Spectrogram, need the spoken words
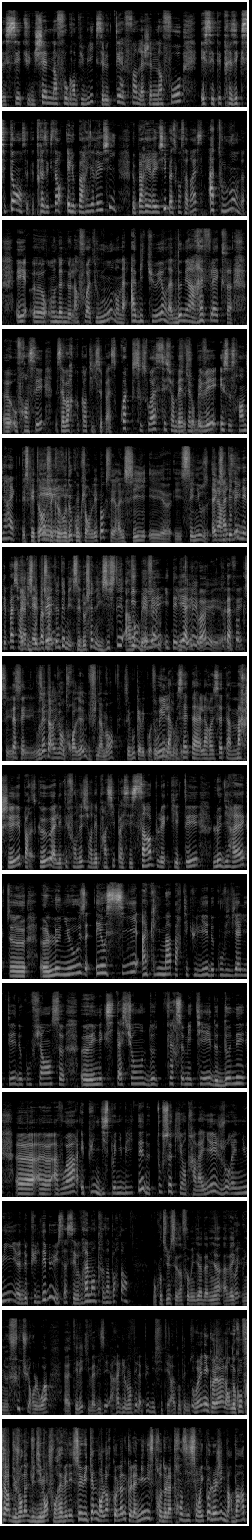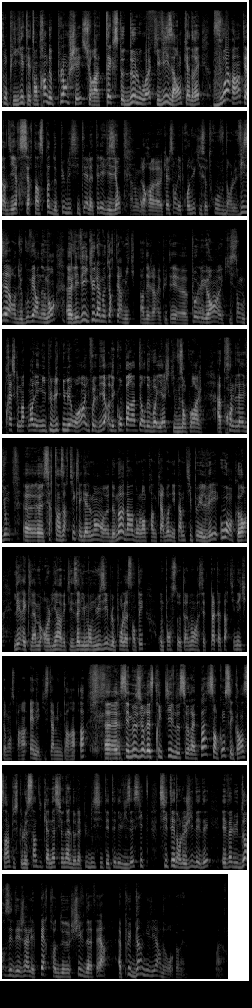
c'est une chaîne d'info grand public, c'est le TF1 de la chaîne d'info et c'était très excitant, c'était très excitant et le pari est réussi. Le pari est réussi parce qu'on s'adresse à tout le monde. Et euh, on donne de l'info à tout le monde, on a habitué, on a donné un réflexe euh, aux Français de savoir que quand il se passe quoi que ce soit, c'est sur BFM TV et ce sera en direct. Et ce qui est étonnant, c'est que vos deux concurrents de l'époque, c'est RLCI et, euh, et CNews ex Alors, RLCI n'était pas sur la TNT. pas sur la TNT, mais ces deux chaînes existaient avant BFM. ITélé, à l'époque, tout, à fait, tout à fait. Vous êtes arrivé en troisième, puis finalement, c'est vous qui avez coiffé Oui, la recette, a, la recette a marché parce que qu'elle était fondée sur des principes assez simples qui étaient le direct, le news et aussi un climat particulier de convivialité, de confiance, une excitation de faire ce métier, de donner à voir, et puis une disponibilité de tous ceux qui ont travaillé jour et nuit depuis le début. Ça, c'est vraiment très important. On continue ces infomédias, Damien, avec une future loi euh, télé qui va viser à réglementer la publicité. Racontez-nous ça. Oui, Nicolas. Alors, nos confrères du Journal du Dimanche ont révélé ce week-end dans leur colonne que la ministre de la Transition écologique, Barbara Pompili, était en train de plancher sur un texte de loi qui vise à encadrer, voire à interdire certains spots de publicité à la télévision. Ah Alors, euh, quels sont les produits qui se trouvent dans le viseur du gouvernement? Euh, Les véhicules à moteur thermique, hein, déjà réputés polluants, qui sont presque maintenant l'ennemi public numéro un, il faut le dire. Les comparateurs de voyage qui vous encourage à prendre l'avion. Euh, certains articles également euh, de mode, hein, dont l'empreinte carbone est un petit peu élevée, ou encore les réclames en lien avec les aliments nuisibles pour la santé. On pense notamment à cette pâte à tartiner qui commence par un N et qui se termine par un A. Euh, ces mesures restrictives ne seraient pas sans conséquences, hein, puisque le syndicat national de la publicité télévisée, cité dans le JDD, évalue d'ores et déjà les pertes de chiffre d'affaires à plus d'un milliard d'euros quand même.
